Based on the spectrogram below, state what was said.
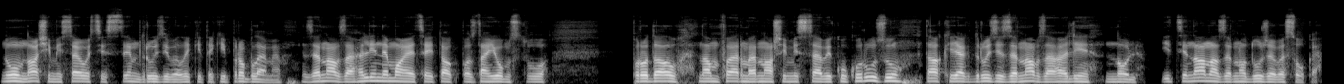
Ну, в нашій місцевості з цим, друзі, великі такі проблеми. Зерна взагалі немає, це і так по знайомству продав нам фермер наш місцевий кукурузу, так як, друзі, зерна взагалі ноль. І ціна на зерно дуже висока.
